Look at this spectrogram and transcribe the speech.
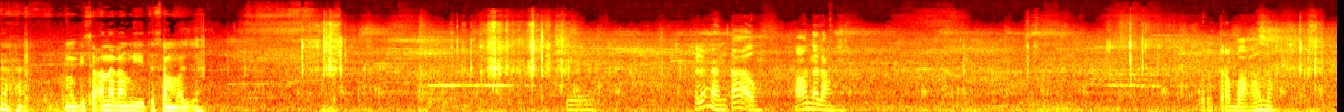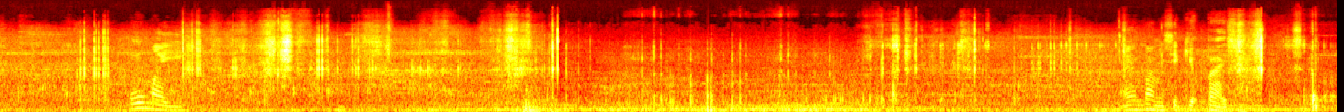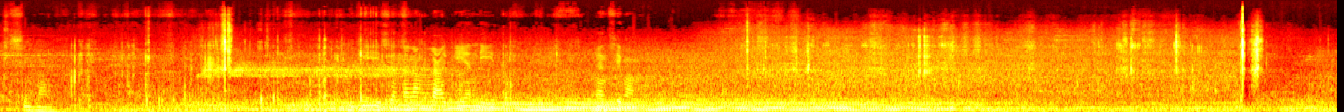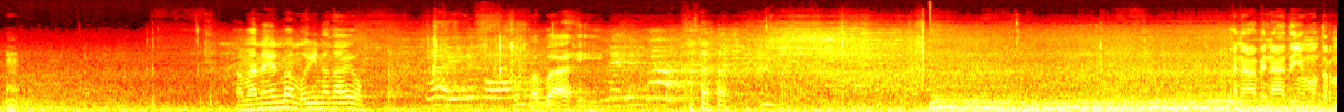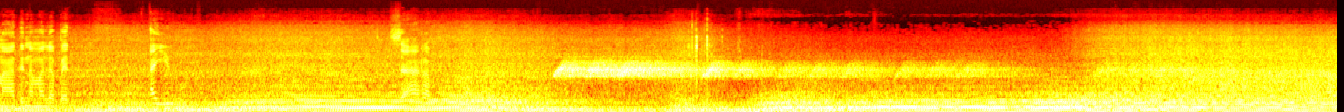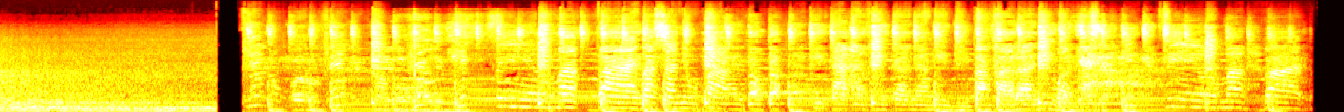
Mag-isa ka na lang dito sa mall. Kasi, wala na tao. Ako na lang. Puro trabaho, no? Oh my. Ayun ba, may sikyo pa isa. Si ma'am. Mag-iisa na lang lagi yan dito. Yan si ma'am. Tama na yan ma'am, uwi na tayo. Bye-bye. Hanapin Makbay, basan yung vibe Kita ang kita ng hindi pangkaraniwan. Feel my vibe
